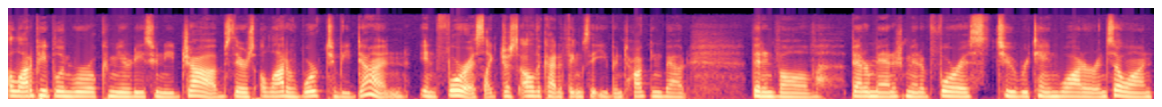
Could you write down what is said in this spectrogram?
a lot of people in rural communities who need jobs. There's a lot of work to be done in forests, like just all the kind of things that you've been talking about that involve better management of forests to retain water and so on,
